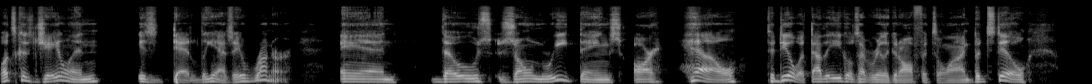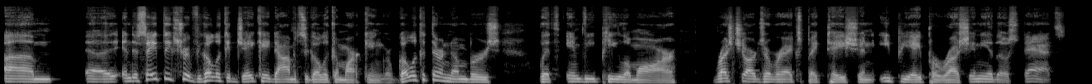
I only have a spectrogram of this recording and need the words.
Well, it's because Jalen is deadly as a runner, and those zone read things are hell to deal with. Now the Eagles have a really good offensive line, but still, um, uh, and the same thing's true. If you go look at J.K. Dobbins, go look at Mark Ingram, go look at their numbers with MVP Lamar, rush yards over expectation, EPA per rush, any of those stats.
